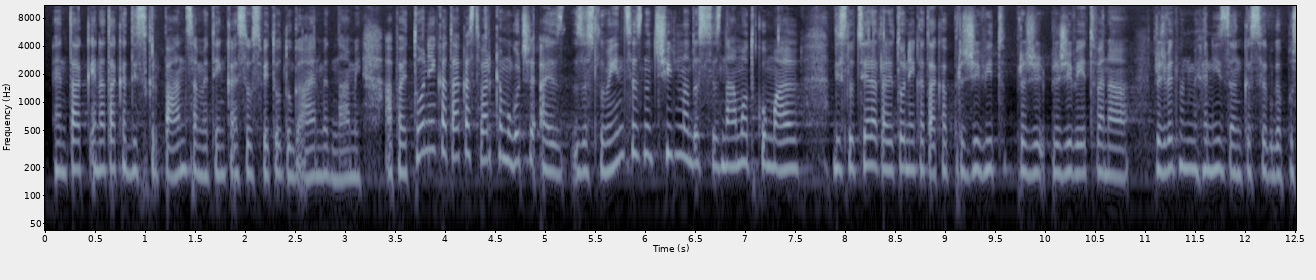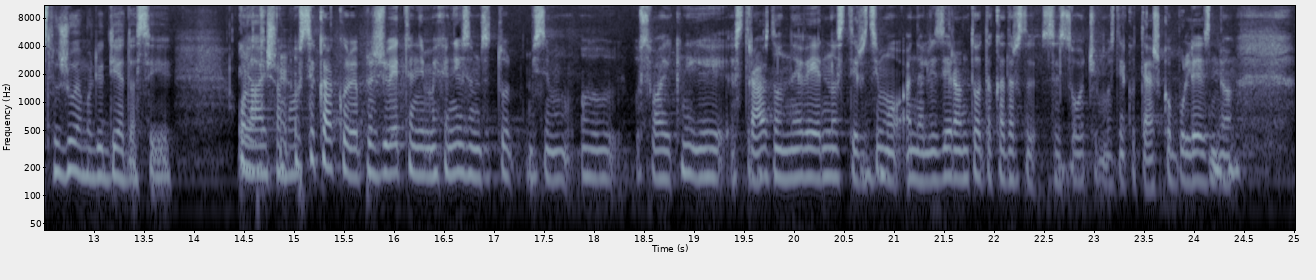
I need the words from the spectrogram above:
en tak, ena taka diskrepanca med tem, kaj se v svetu dogaja med nami. A pa je to neka taka stvar, ki mogoče, je za slovence značilno, da se znamo tako mal dislocirati, ali je to neka taka preživit, preži, preživetvena, preživetveni mehanizem, ki se ga poslužujemo ljudje, da si olajšamo. Ja, vsekakor je preživetveni mehanizem, zato mislim v, svoji knjigi Strast do nevednosti, recimo analiziram to, da kadar se, soočimo z neko težko boleznjo, mm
